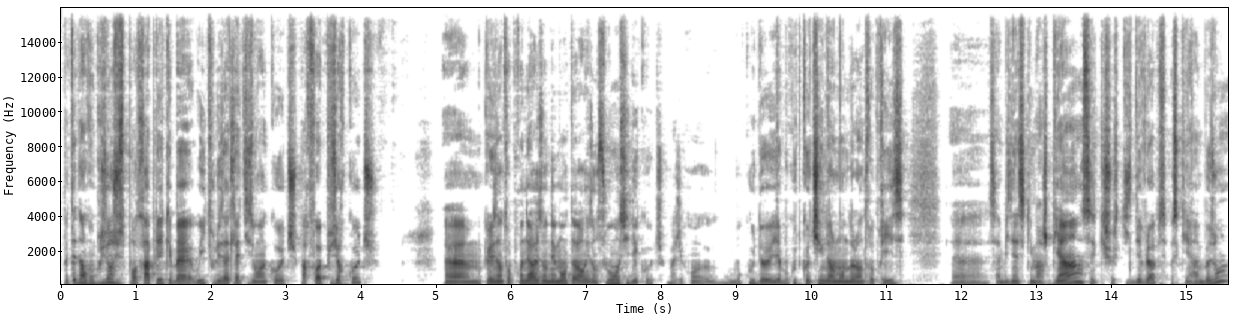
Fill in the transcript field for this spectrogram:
Peut-être en conclusion, juste pour te rappeler que ben, oui, tous les athlètes, ils ont un coach, parfois plusieurs coachs. Que les entrepreneurs, ils ont des mentors, ils ont souvent aussi des coachs. Beaucoup de, il y a beaucoup de coaching dans le monde de l'entreprise. C'est un business qui marche bien, c'est quelque chose qui se développe, c'est parce qu'il y a un besoin,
